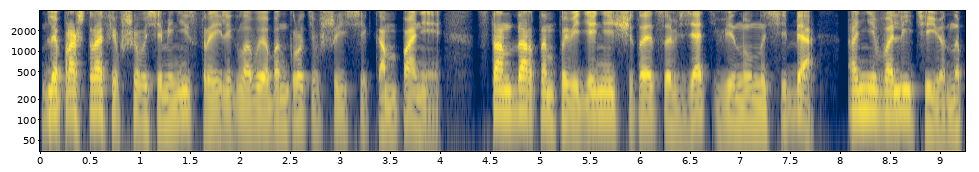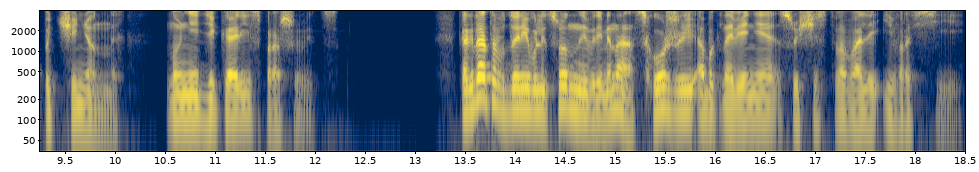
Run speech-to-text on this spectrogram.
Для проштрафившегося министра или главы обанкротившейся компании стандартом поведения считается взять вину на себя, а не валить ее на подчиненных. Ну не дикари, спрашивается. Когда-то в дореволюционные времена схожие обыкновения существовали и в России.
